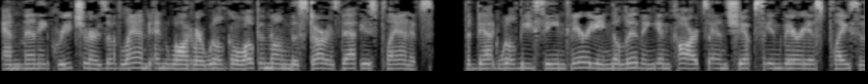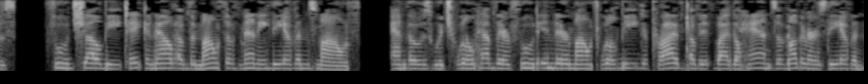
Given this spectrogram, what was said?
and many creatures of land and water will go up among the stars that is planets. The dead will be seen carrying the living in carts and ships in various places. Food shall be taken out of the mouth of many the Evan's mouth, and those which will have their food in their mouth will be deprived of it by the hands of others the Evan.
